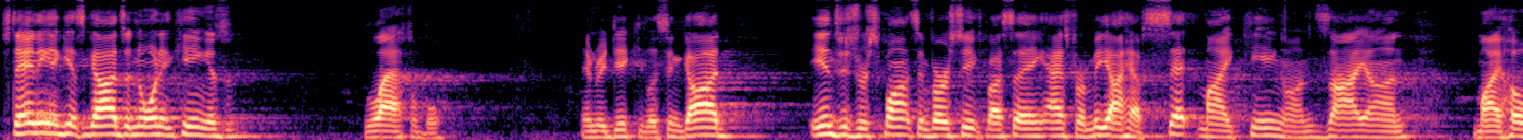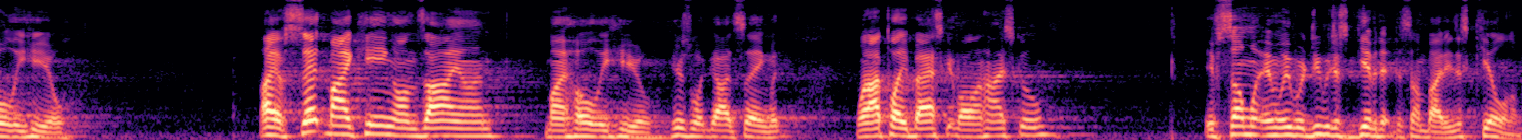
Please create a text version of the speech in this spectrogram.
Standing against God's anointed king is laughable and ridiculous. And God ends his response in verse 6 by saying, As for me, I have set my king on Zion, my holy hill. I have set my king on Zion, my holy hill. Here's what God's saying. When I played basketball in high school, if someone, and we were, we were just giving it to somebody, just killing them,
